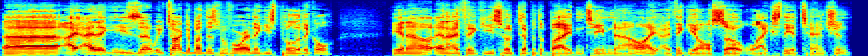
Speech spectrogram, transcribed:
Uh, I, I, think he's. Uh, we've talked about this before. I think he's political, you know, and I think he's hooked up with the Biden team now. I, I think he also likes the attention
